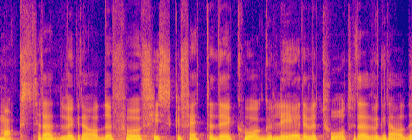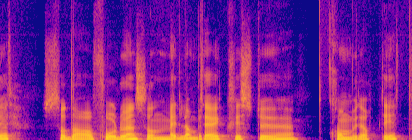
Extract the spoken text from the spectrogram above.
maks 30 grader, for fiskefettet det koagulerer ved 32 grader. Så da får du en sånn mellomrøyk hvis du kommer opp dit.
